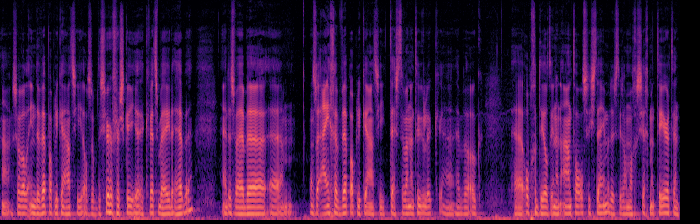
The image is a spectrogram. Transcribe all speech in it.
Nou, zowel in de webapplicatie als op de servers kun je kwetsbaarheden hebben. Dus we hebben um, onze eigen webapplicatie testen we natuurlijk. Hebben we ook uh, opgedeeld in een aantal systemen. Dus het is allemaal gesegmenteerd. En op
